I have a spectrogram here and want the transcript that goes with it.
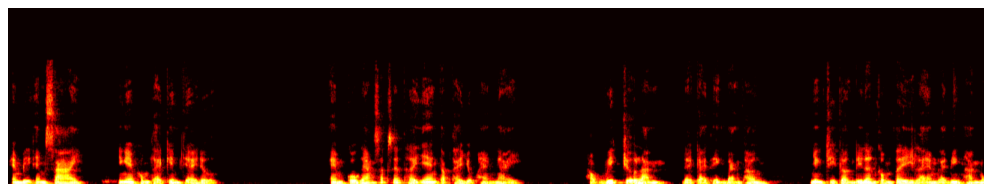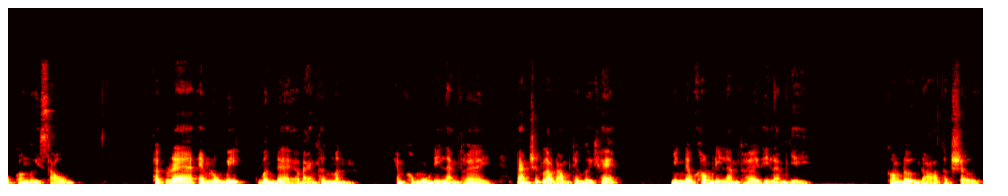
Em biết em sai, nhưng em không thể kiềm chế được. Em cố gắng sắp xếp thời gian tập thể dục hàng ngày, học viết chữa lành để cải thiện bản thân, nhưng chỉ cần đi lên công ty là em lại biến thành một con người xấu. Thật ra em luôn biết vấn đề ở bản thân mình. Em không muốn đi làm thuê, bán sức lao động cho người khác. Nhưng nếu không đi làm thuê thì làm gì? Con đường đó thực sự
